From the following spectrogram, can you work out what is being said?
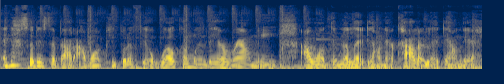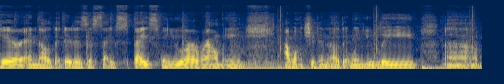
And that's what it's about. I want people to feel welcome when they're around me. I want them to let down their collar, let down their hair, and know that it is a safe space when you are around me. I want you to know that when you leave, um,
